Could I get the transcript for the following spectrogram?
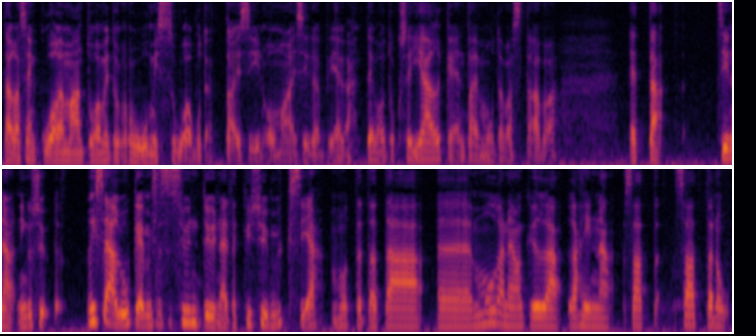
tällaisen kuolemaan tuomitun ruumis suovutettaisiin omaisille vielä telotuksen jälkeen tai muuta vastaavaa. Että siinä niin sy- lisää lukemisessa syntyy näitä kysymyksiä, mutta tota, mulla ne on kyllä lähinnä saat- saattanut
